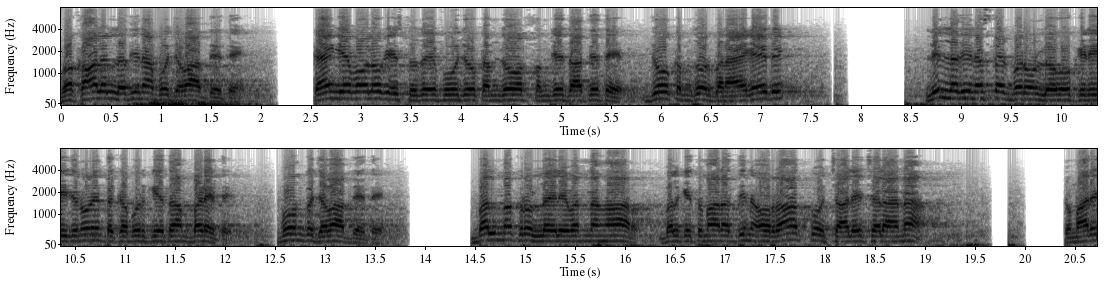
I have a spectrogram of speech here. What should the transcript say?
وقال الدینہ وہ جواب دیتے کہیں گے وہ لوگ استضیفو جو کمزور سمجھے جاتے تھے، جو کمزور بنائے گئے تھے۔ للذین استکبر ان لوگوں کے لیے جنہوں نے تکبر کیا تھا، ہم بڑے تھے۔ وہ ان کو جواب دیتے بل مکر اللیل والنہار بلکہ تمہارا دن اور رات کو چالے چلانا۔ تمہارے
